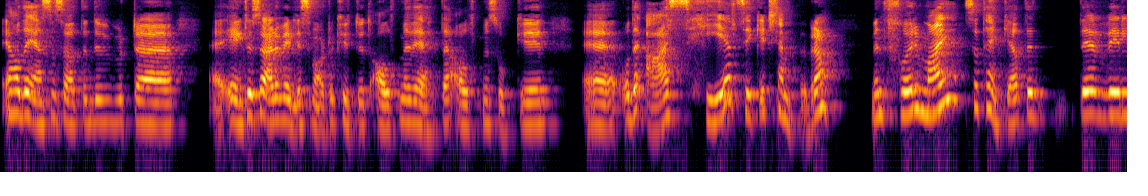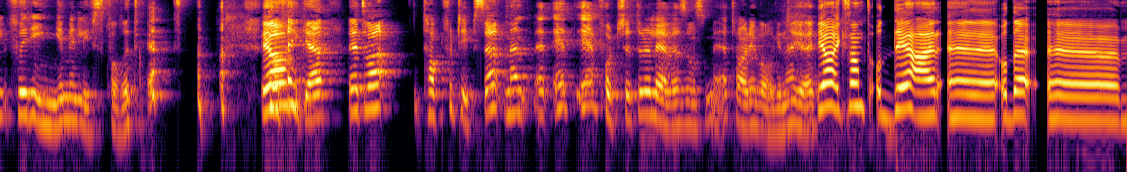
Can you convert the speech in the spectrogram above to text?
jeg hadde en som sa at du burde Egentlig så er det veldig smart å kutte ut alt med hvete, alt med sukker, Eh, og det er helt sikkert kjempebra. Men for meg så tenker jeg at det, det vil forringe min livskvalitet. Ja. Så tenker jeg, vet du hva, takk for tipset, men jeg, jeg, fortsetter å leve sånn som jeg tar de valgene jeg gjør. Ja, ikke sant. Og det er øh, Og det øh,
